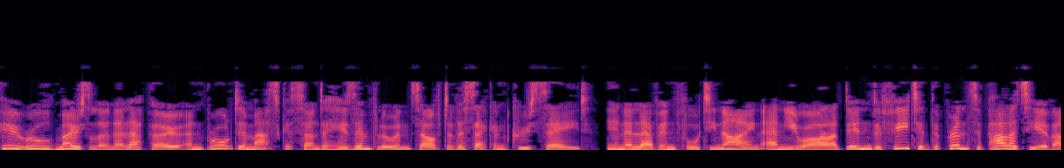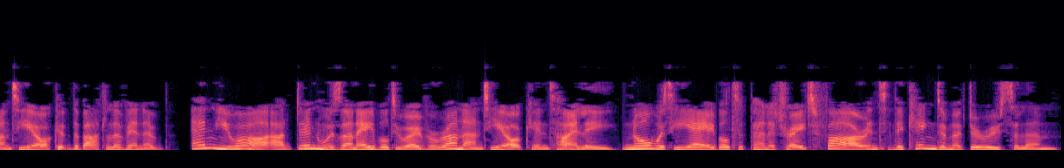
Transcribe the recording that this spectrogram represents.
who ruled Mosul and Aleppo, and brought Damascus under his influence after the Second Crusade. In 1149 Nur ad-Din defeated the Principality of Antioch at the Battle of Inab. Nur ad-Din was unable to overrun Antioch entirely, nor was he able to penetrate far into the Kingdom of Jerusalem.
